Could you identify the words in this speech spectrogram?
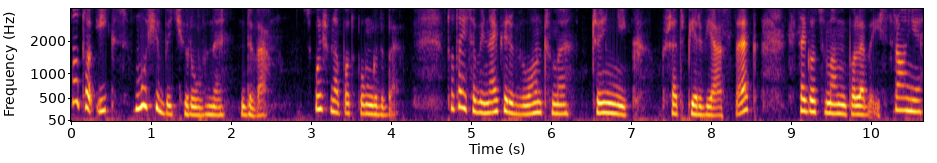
no to x musi być równy 2. Spójrzmy na podpunkt B. Tutaj sobie najpierw wyłączmy czynnik przedpierwiastek z tego, co mamy po lewej stronie,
